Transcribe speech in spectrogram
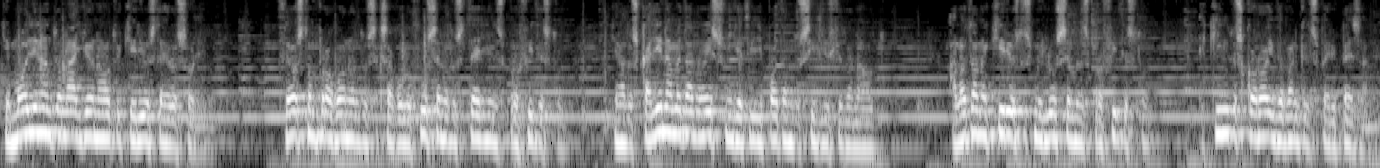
και μόλυναν τον Άγιο Ναό του κυρίου στα Ιεροσόλυμα. Θεός των προγόνων τους εξακολουθούσε να τους στέλνει τους προφήτες του και να τους καλεί να μετανοήσουν γιατί λυπόταν τους ίδιους και τον ναό του. Αλλά όταν ο κύριος τους μιλούσε με τους προφήτες του, εκείνοι τους κορόιδευαν και τους περιπέζανε.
